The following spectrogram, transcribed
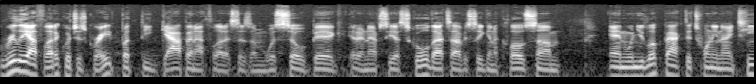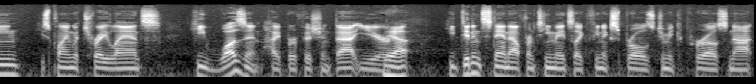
really athletic, which is great, but the gap in athleticism was so big at an FCS school. That's obviously going to close some. And when you look back to 2019, he's playing with Trey Lance. He wasn't hyper efficient that year. Yeah. He didn't stand out from teammates like Phoenix Sproles, Jimmy Capuros, not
